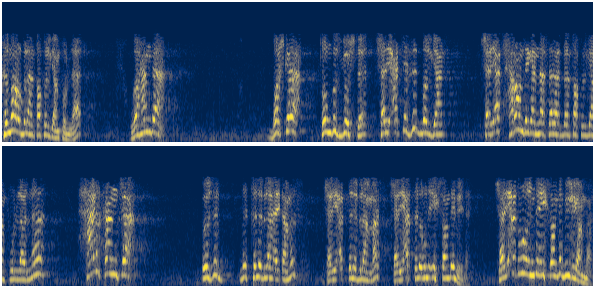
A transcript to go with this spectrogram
qimor bilan topilgan pullar va hamda boshqa to'ng'iz go'shti shariatga zid bo'lgan, shariat harom degan narsalar bilan topilgan pullarni har qancha o'zini tili bilan aytamiz, shariat tili bilan emas, shariat tili uni ehson demaydi. Shariat u unda ehsonga buyurgan emas.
